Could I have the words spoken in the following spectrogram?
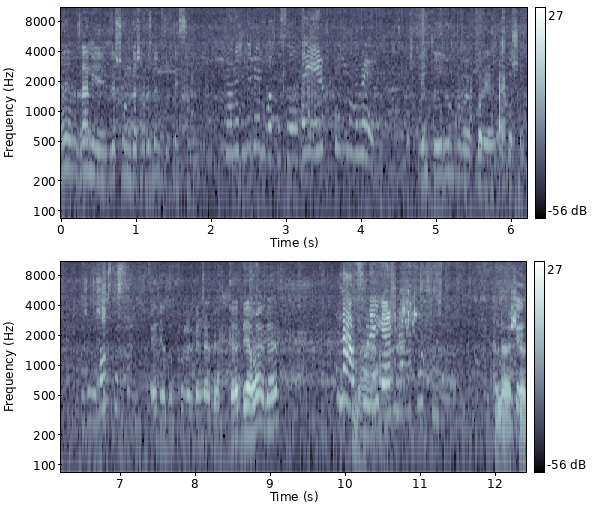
হ্যাঁ জানি যে সন্ধ্যার সাথে প্রেম করতেছি। সঙ্গে সাথে প্রেম করতেছো? তাই এরকম ভাবে? কিন্তু এরকম ভাবে করে বসো এই দেখো ফুলের গানা দেখ দেখ দেওয়া গা। না ফুলের গায়ে আমি পছন্দ করি। দর্শক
